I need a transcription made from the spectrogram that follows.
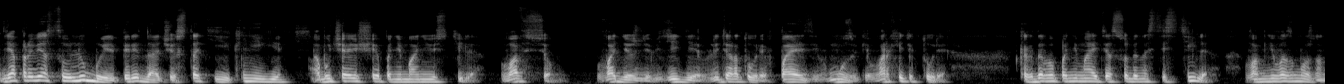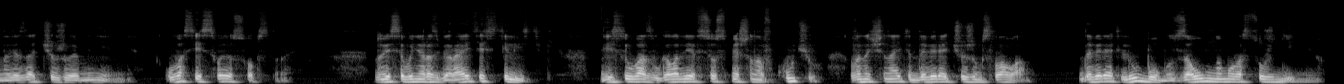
Я приветствую любые передачи, статьи, книги, обучающие пониманию стиля. Во всем. В одежде, в еде, в литературе, в поэзии, в музыке, в архитектуре. Когда вы понимаете особенности стиля, вам невозможно навязать чужое мнение. У вас есть свое собственное. Но если вы не разбираетесь в стилистике, если у вас в голове все смешано в кучу, вы начинаете доверять чужим словам, доверять любому заумному рассуждению.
